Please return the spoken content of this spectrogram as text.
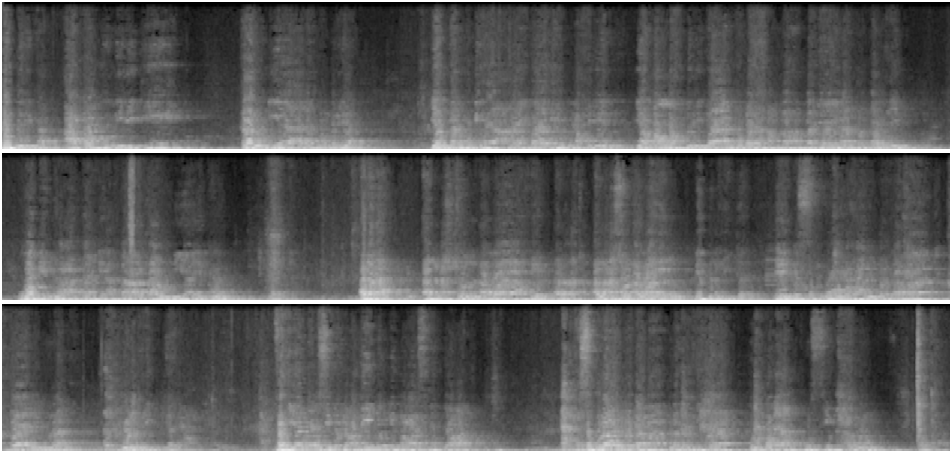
memberikan atau memiliki karunia dan pemberian. Yang dan biha ala ibadil muwahhidin yang Allah berikan kepada hamba-hambanya yang bertauhid. Wa minha dan di antara karunia itu adalah al-ashrul awakhir al-ashrul awail min Dzulhijjah yaitu 10 hari pertama dari bulan Dzulhijjah. Fahiya musimul azimun min mawasim ta'at. Sepuluh hari pertama bulan Dzulhijjah merupakan musim agung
